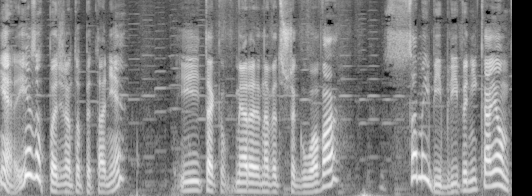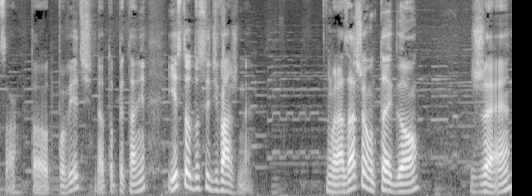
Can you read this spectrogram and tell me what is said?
Nie, jest odpowiedź na to pytanie i tak w miarę nawet szczegółowa, z samej Biblii wynikająca ta odpowiedź na to pytanie. Jest to dosyć ważne. Dobra, zacznę od tego, że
